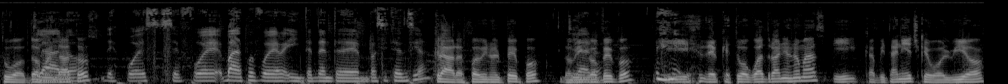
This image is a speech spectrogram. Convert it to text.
Tuvo dos mandatos. Después se fue, va, después fue intendente de resistencia. Claro, después vino el Pepo, Domingo Pepo, y de, que estuvo cuatro años nomás, y Capitanich que volvió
